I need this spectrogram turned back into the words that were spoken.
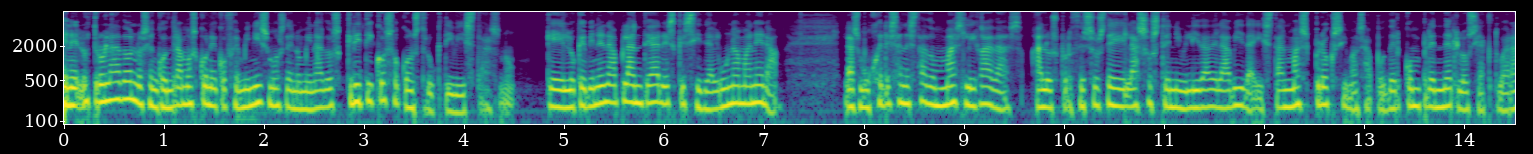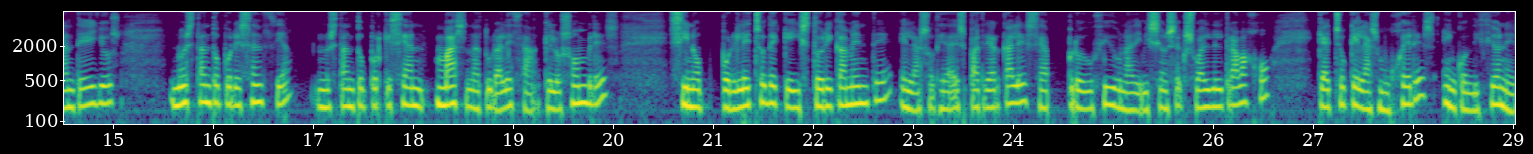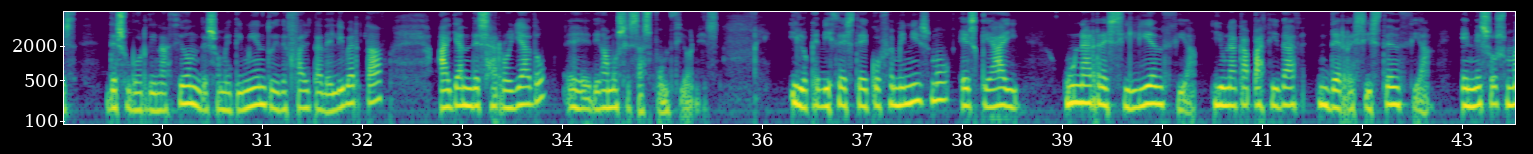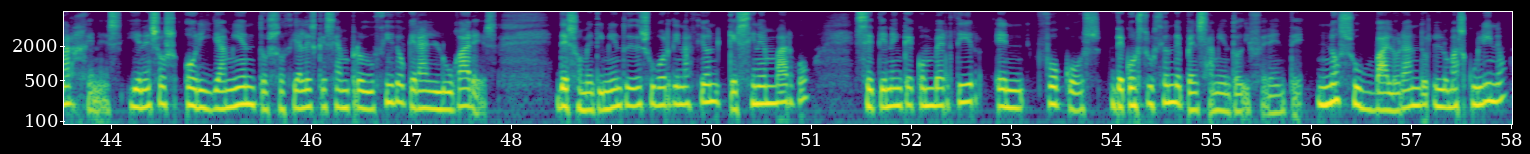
En el otro lado nos encontramos con ecofeminismos denominados críticos o constructivistas, que lo que vienen a plantear es que si de alguna manera las mujeres han estado más ligadas a los procesos de la sostenibilidad de la vida y están más próximas a poder comprenderlos y actuar ante ellos, no es tanto por esencia, no es tanto porque sean más naturaleza que los hombres, sino por el hecho de que históricamente en las sociedades patriarcales se ha producido una división sexual del trabajo que ha hecho que las mujeres en condiciones de subordinación, de sometimiento y de falta de libertad hayan desarrollado, eh, digamos, esas funciones. Y lo que dice este ecofeminismo es que hay una resiliencia y una capacidad de resistencia en esos márgenes y en esos orillamientos sociales que se han producido, que eran lugares de sometimiento y de subordinación, que sin embargo se tienen que convertir en focos de construcción de pensamiento diferente, no subvalorando lo masculino,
